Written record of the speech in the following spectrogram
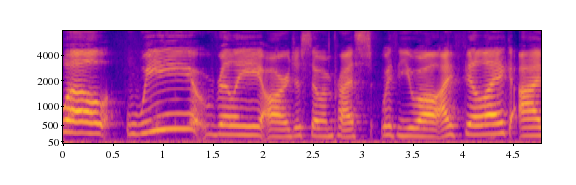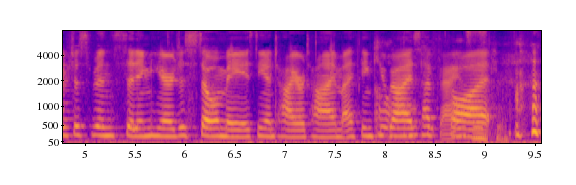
Well, we really are just so impressed with you all. I feel like I've just been sitting here just so amazed the entire time. I think you Oh, guys have you guys. thought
